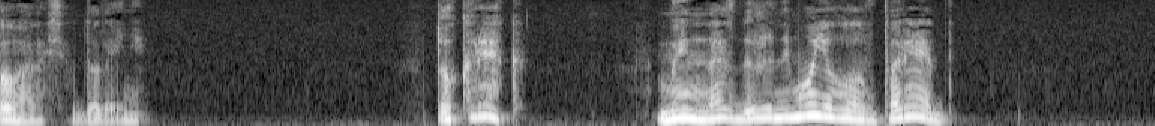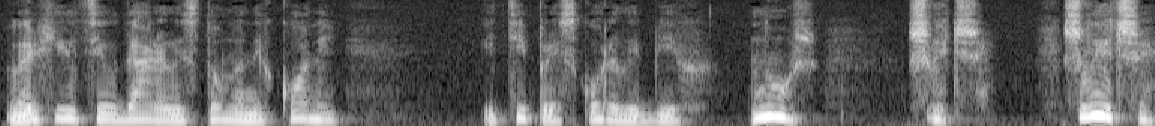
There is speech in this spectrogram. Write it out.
ховалася в долині. То крек, ми наздоженемо його вперед. Верхівці вдарили стомлених коней і ті прискорили біг. Ну ж, швидше, швидше.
